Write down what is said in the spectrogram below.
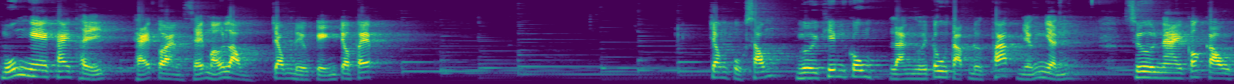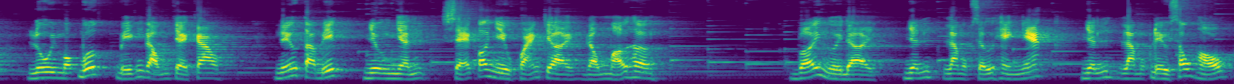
muốn nghe khai thị, Khải Toàn sẽ mở lòng trong điều kiện cho phép. Trong cuộc sống. Người khiêm cung là người tu tập được pháp nhẫn nhịn. Xưa nay có câu, lùi một bước, biển rộng trời cao. Nếu ta biết nhường nhịn, sẽ có nhiều khoảng trời rộng mở hơn. Với người đời, nhịn là một sự hèn nhát, nhịn là một điều xấu hổ.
